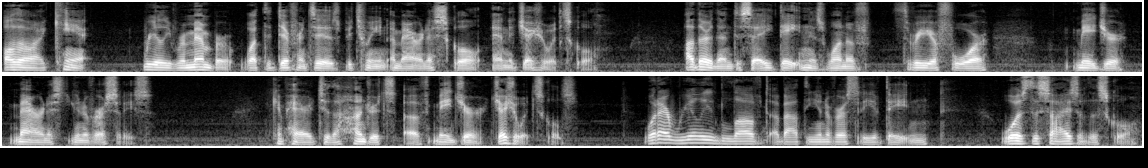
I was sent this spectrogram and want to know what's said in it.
Although I can't really remember what the difference is between a Marianist school and a Jesuit school, other than to say Dayton is one of three or four major Marianist universities compared to the hundreds of major Jesuit schools. What I really loved about the University of Dayton was the size of the school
